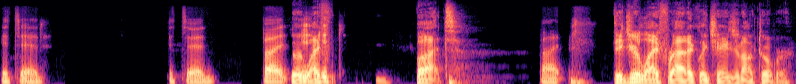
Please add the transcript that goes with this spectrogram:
It did. It did. But it, life it, but but did your life radically change in October?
